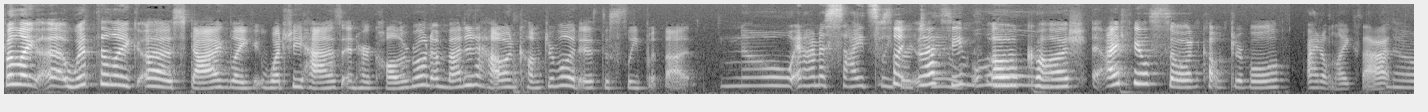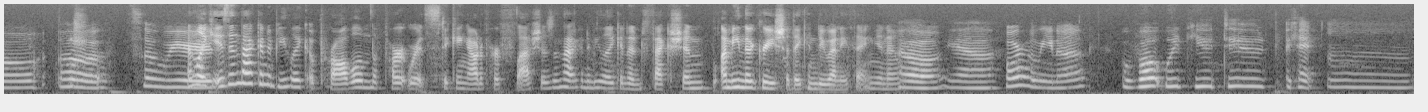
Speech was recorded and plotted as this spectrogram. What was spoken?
but like uh, with the like uh stag, like what she has in her collarbone, imagine how uncomfortable it is to sleep with that. No, and I'm a side sleeper like, too. That seems. Oh. oh gosh, I'd feel so uncomfortable. I don't like that. No. Oh, So weird. And like, isn't that going to be like a problem? The part where it's sticking out of her flesh, isn't that going to be like an infection? I mean, they're Grisha; they can do anything, you know. Oh yeah. Or Alina. What would you do? Okay. Mm.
